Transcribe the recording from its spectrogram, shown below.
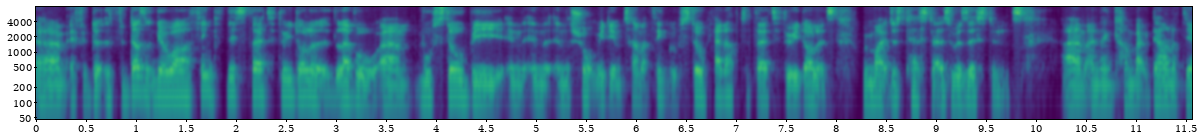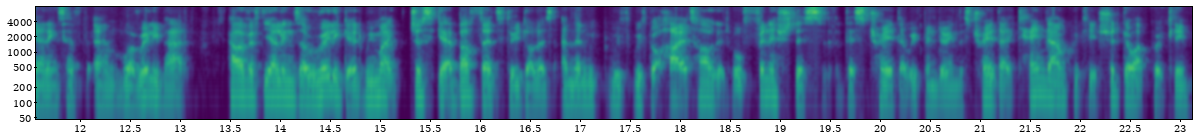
Um, if, it if it doesn't go well, I think this $33 level um, will still be in, in, the, in the short, medium term. I think we'll still head up to $33. We might just test it as resistance um, and then come back down if the earnings have um, were really bad. However, if the earnings are really good, we might just get above $33 and then we, we've, we've got higher targets. We'll finish this, this trade that we've been doing, this trade that came down quickly, it should go up quickly.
